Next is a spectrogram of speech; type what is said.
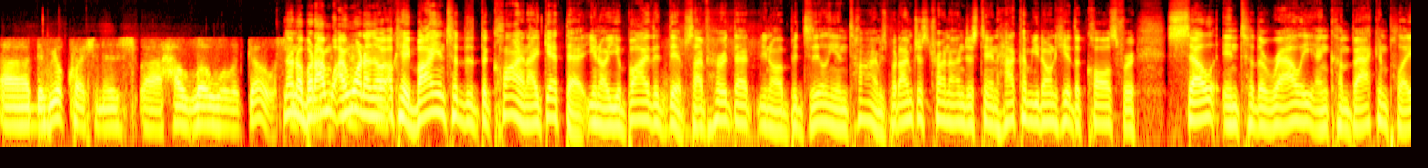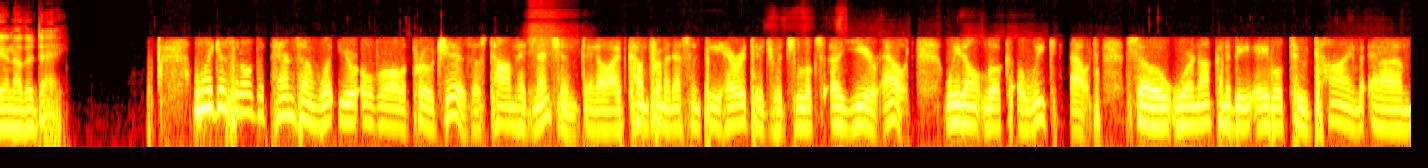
Uh, the real question is, uh, how low will it go? So no, no, but I'm, i want to know. Okay, buy into the decline. I get that. You know, you buy the dips. I've heard that you know a bazillion times. But I'm just trying to understand how come you don't hear the calls for sell into the rally and come back and play another day. Well, I guess it all depends on what your overall approach is. As Tom had mentioned, you know, I've come from an S&P heritage which looks a year out. We don't look a week out. So we're not going to be able to time um,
